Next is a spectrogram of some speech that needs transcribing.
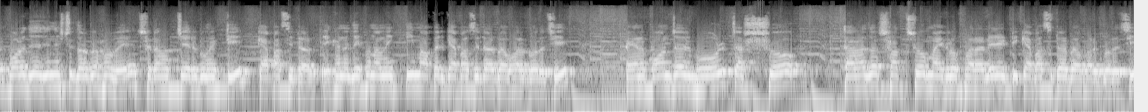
এরপরে যে জিনিসটি দরকার হবে, সেটা হচ্ছে এরকম একটি ক্যাপাসিটার। এখানে দেখুন আমি কি মাপের ক্যাপাসিটার ব্যবহার করেছি। এখানে পঞ্চাশ ভোল্ট চারশো, চার হাজার সাতশো মাইক্রোফ্যারাডের একটি ক্যাপাসিটার ব্যবহার করেছি।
